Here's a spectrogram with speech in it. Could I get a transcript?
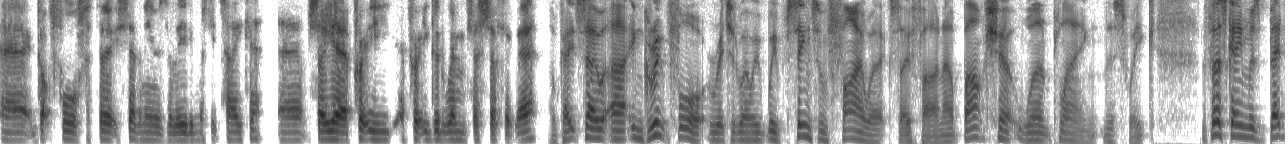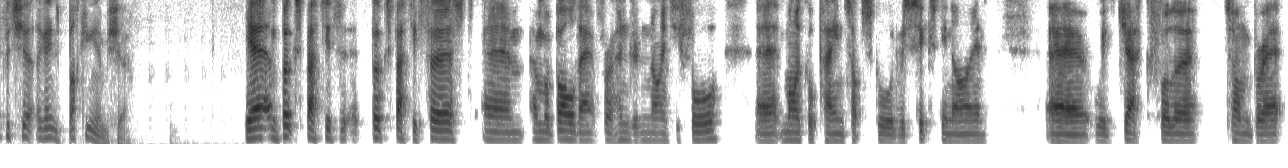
uh, got four for 37. He was the leading wicket taker. Uh, so yeah, a pretty a pretty good win for Suffolk there. Okay, so uh, in Group Four, Richard, where we, have seen some fireworks so far. Now Berkshire weren't playing this week. The first game was Bedfordshire against Buckinghamshire. Yeah, and Bucks batted Bucks batted first, um, and were bowled out for 194. Uh, Michael Payne top scored with 69, uh, with Jack Fuller, Tom Brett,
